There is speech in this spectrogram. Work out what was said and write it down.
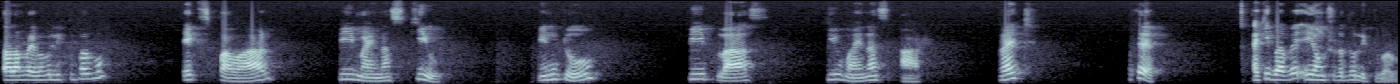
তাহলে আমরা এভাবে লিখতে পারব x power p minus q into p plus q minus r right okay একইভাবে এই অংশটাতেও লিখতে পারব।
